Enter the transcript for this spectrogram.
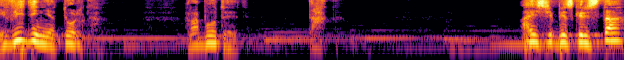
И видение только – работает так. А если без креста,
